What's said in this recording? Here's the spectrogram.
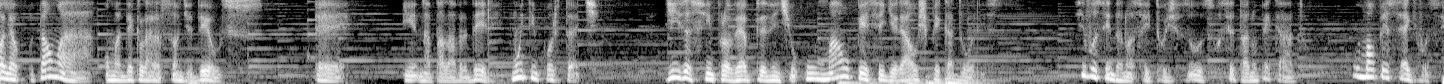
Olha, dá uma, uma declaração de Deus é, na palavra dele, muito importante. Diz assim Provérbio 3,21: O mal perseguirá os pecadores. Se você ainda não aceitou Jesus, você está no pecado. O mal persegue você.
